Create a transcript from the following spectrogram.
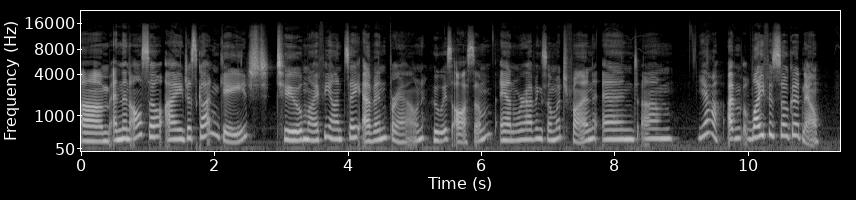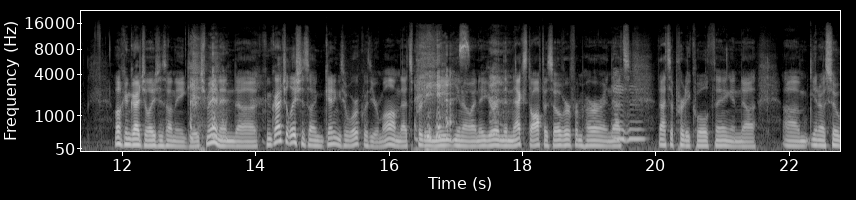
Um, and then also, I just got engaged to my fiance, Evan Brown, who is awesome. And we're having so much fun. And um, yeah, I'm, life is so good now. Well, congratulations on the engagement, and uh, congratulations on getting to work with your mom. That's pretty yes. neat. You know, I know you're in the next office over from her, and that's mm-hmm. that's a pretty cool thing. And uh, um, you know, so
